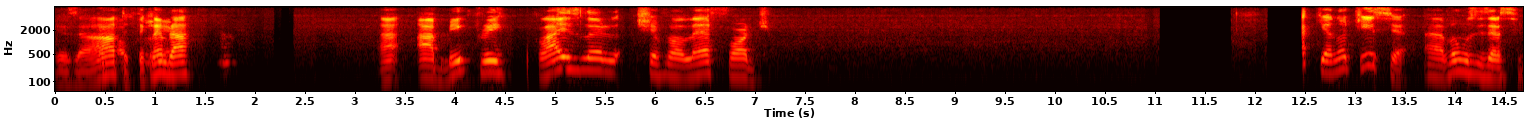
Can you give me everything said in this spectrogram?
Exato, tem que lembrar. A, a Big Three, Chrysler, Chevrolet, Ford. Aqui a notícia, ah, vamos dizer assim.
